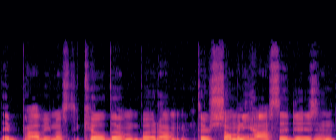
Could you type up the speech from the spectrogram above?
They probably must have killed them, But um, there's so many hostages, and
